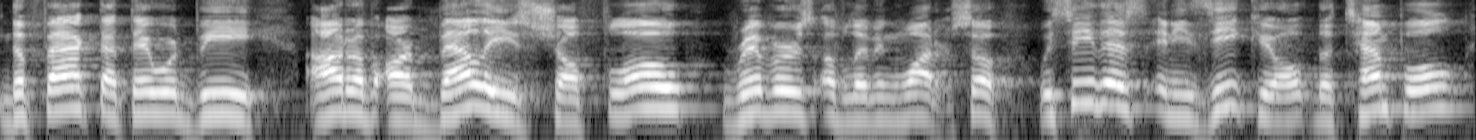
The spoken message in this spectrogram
the fact that there would be out of our bellies shall flow rivers of living water. So we see this in Ezekiel, the temple,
